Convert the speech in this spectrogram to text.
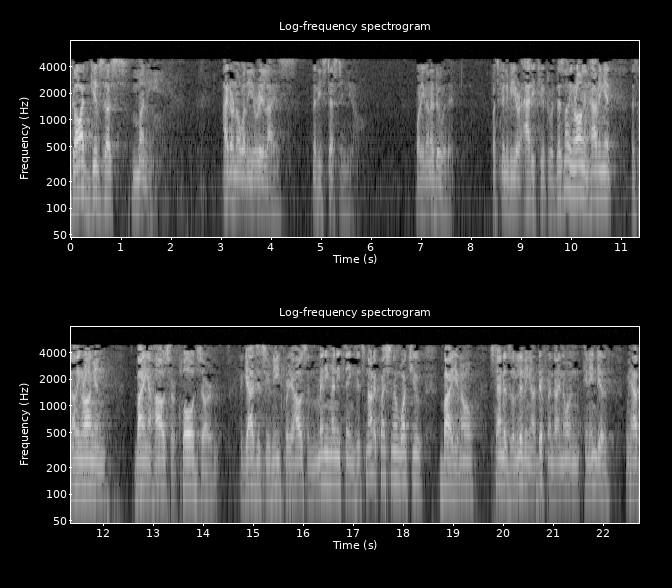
God gives us money, I don't know whether you realize that He's testing you. What are you going to do with it? What's going to be your attitude to it? There's nothing wrong in having it there's nothing wrong in buying a house or clothes or the gadgets you need for your house and many, many things. It's not a question of what you buy. You know, standards of living are different. I know in, in India we have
